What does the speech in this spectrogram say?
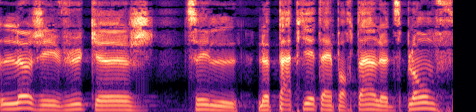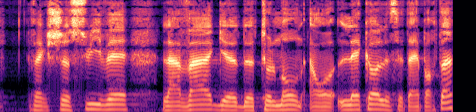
là, j'ai vu que le, le papier est important, le diplôme. je suivais la vague de tout le monde. L'école, c'est important.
